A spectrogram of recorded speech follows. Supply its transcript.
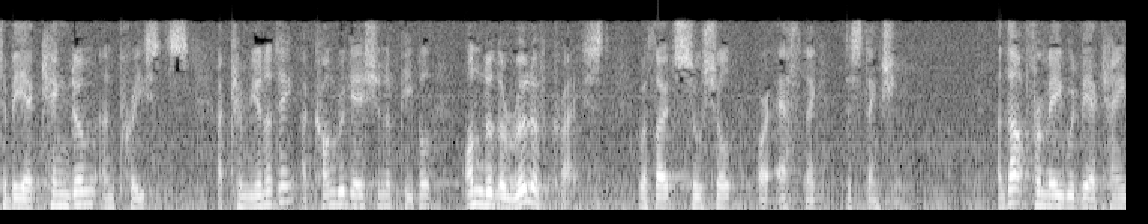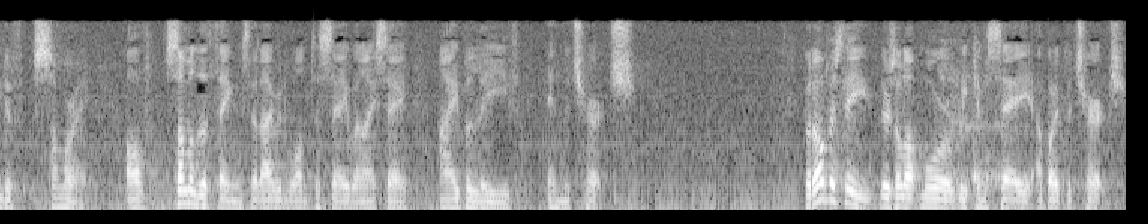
to be a kingdom and priests, a community, a congregation of people under the rule of Christ without social or ethnic distinction. And that for me would be a kind of summary of some of the things that I would want to say when I say, I believe in the church. But obviously, there's a lot more we can say about the church.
